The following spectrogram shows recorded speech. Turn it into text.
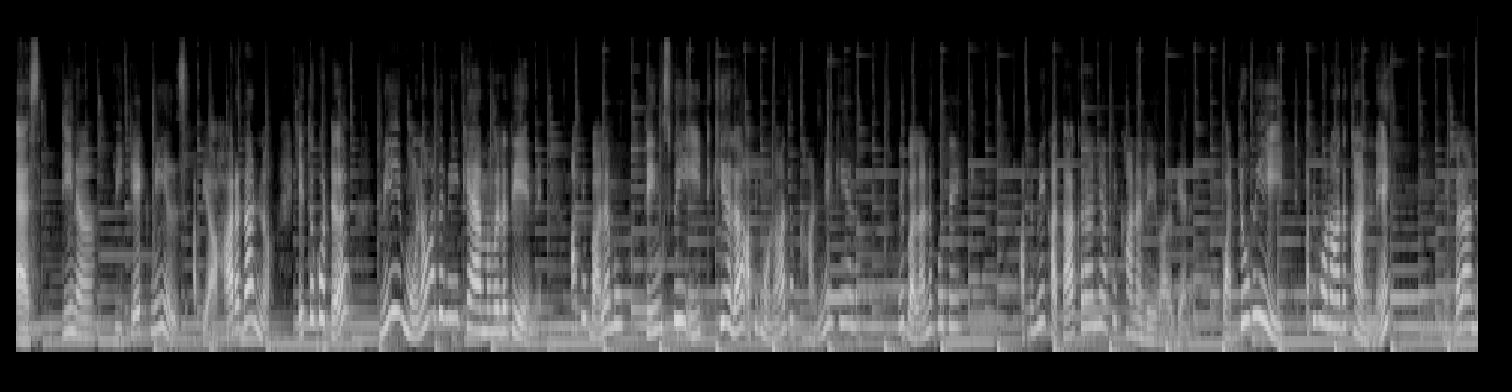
as dinner we take meals. අපි ආහාර ගන්නවා. එතකොට මේ මොනාද මේ කෑමවල තියෙන්නේ. අපි බලමු things we eat කියලා අපි මොනාද කන්නේ කියලා. මේ බලන්න පුතේ. අපි මේ කතා කරන්නේ අපි කන දේවල් ගැන. what do we eat? අපි මොනාද කන්නේ? මේ බලන්න.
